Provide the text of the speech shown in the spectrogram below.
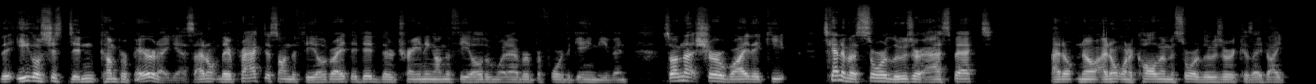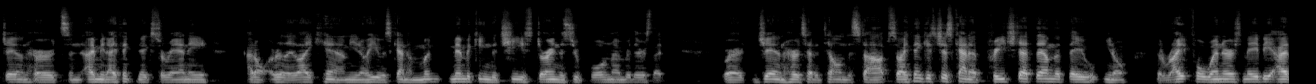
The Eagles just didn't come prepared. I guess I don't. They practice on the field, right? They did their training on the field and whatever before the game, even. So I'm not sure why they keep. It's kind of a sore loser aspect. I don't know. I don't want to call them a sore loser because I like Jalen Hurts, and I mean I think Nick Sirianni. I don't really like him. You know, he was kind of mimicking the Chiefs during the Super Bowl. Remember, there's that where Jalen Hurts had to tell him to stop. So I think it's just kind of preached at them that they, you know, the rightful winners. Maybe I,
